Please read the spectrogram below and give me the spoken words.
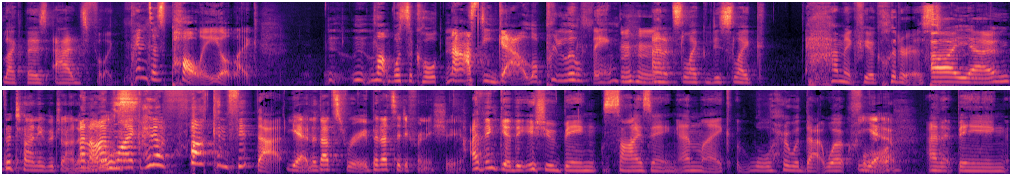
like those ads for like Princess Polly or like n- n- what's it called Nasty Gal or Pretty Little Thing, and it's like this like hammock for your clitoris, Oh, yeah, the tiny vagina. and I'm like, who the fuck can fit that? yeah, no, that's rude, but that's a different issue. I think yeah, the issue of being sizing and like, well, who would that work for? Yeah. and it being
